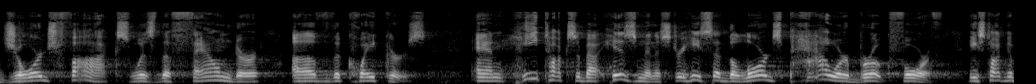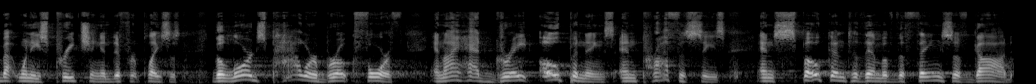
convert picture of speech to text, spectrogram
George Fox was the founder of the Quakers. And he talks about his ministry. He said the Lord's power broke forth. He's talking about when he's preaching in different places. The Lord's power broke forth, and I had great openings and prophecies, and spoke unto them of the things of God,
